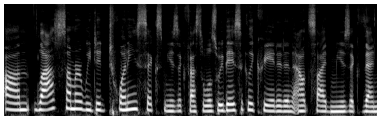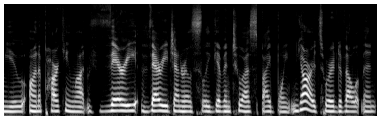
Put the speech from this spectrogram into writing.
um last summer we did 26 music festivals. We basically created an outside music venue on a parking lot very very generously given to us by Boynton Yards, who are a development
